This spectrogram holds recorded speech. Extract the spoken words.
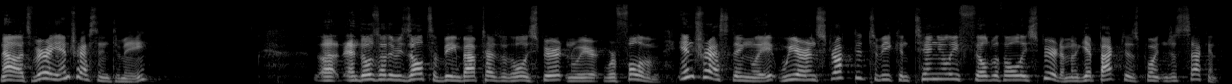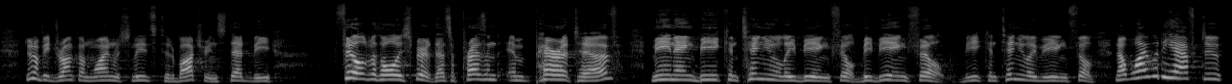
Now, it's very interesting to me. Uh, and those are the results of being baptized with the Holy Spirit, and we're, we're full of them. Interestingly, we are instructed to be continually filled with the Holy Spirit. I'm going to get back to this point in just a second. Do not be drunk on wine, which leads to debauchery. Instead, be filled with Holy Spirit. That's a present imperative, meaning be continually being filled. Be being filled. Be continually being filled. Now, why would he have to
